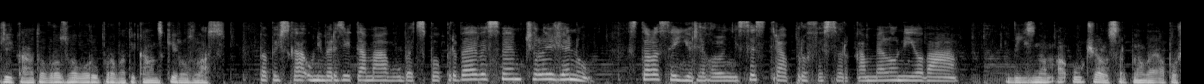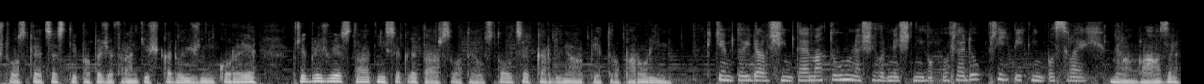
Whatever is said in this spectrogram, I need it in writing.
říká to v rozhovoru pro vatikánský rozhlas. Papežská univerzita má vůbec poprvé ve svém čele ženu. Stala se jí řeholní sestra profesorka Meloniová. Význam a účel srpnové apoštolské cesty papeže Františka do Jižní Koreje přibližuje státní sekretář svatého stolce kardinál Pietro Parolin. K těmto i dalším tématům našeho dnešního pořadu přijí pěkný poslech. Milan Glázer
